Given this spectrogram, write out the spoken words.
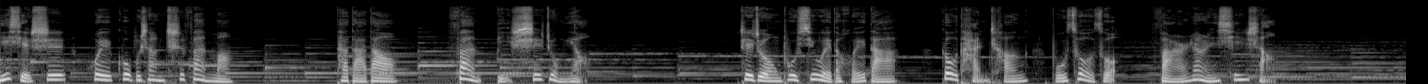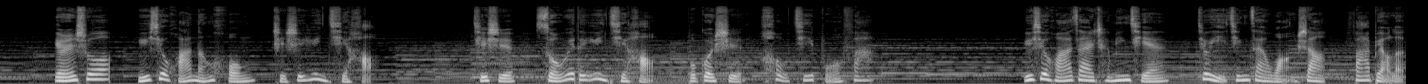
你写诗会顾不上吃饭吗？”他答道：“饭比诗重要。”这种不虚伪的回答，够坦诚不做作，反而让人欣赏。有人说余秀华能红只是运气好，其实所谓的运气好。不过是厚积薄发。余秀华在成名前就已经在网上发表了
